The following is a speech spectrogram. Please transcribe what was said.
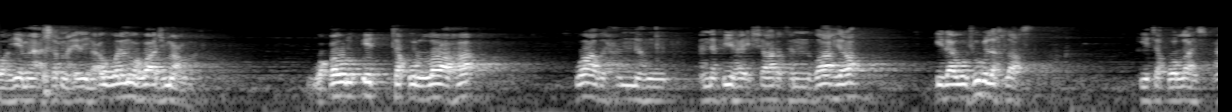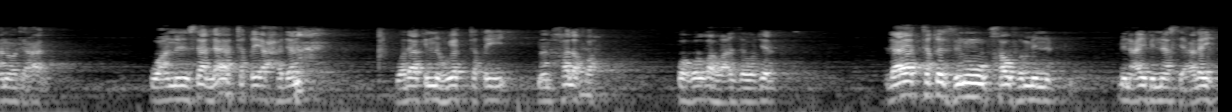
وهي ما أشرنا إليه أولا وهو أجمعها. وقول اتقوا الله واضح أنه أن فيها إشارة ظاهرة إلى وجوب الإخلاص في تقوى الله سبحانه وتعالى. وأن الإنسان لا يتقي أحدا ولكنه يتقي من خلقه وهو الله عز وجل. لا يتقي الذنوب خوفا من من عيب الناس عليه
